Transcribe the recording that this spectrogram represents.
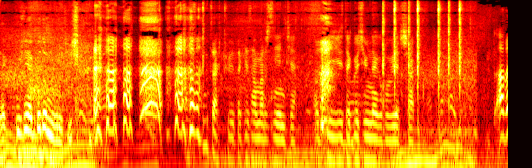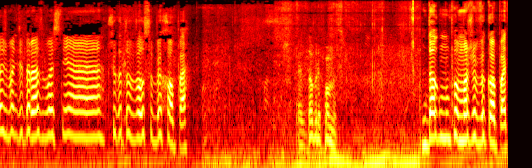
Jak później jak do domu wrócisz. W płucach czuję takie zamarznięcie od tego zimnego powietrza. Adaś będzie teraz właśnie przygotowywał sobie hopę. To jest dobry pomysł. Dog mu pomoże wykopać.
